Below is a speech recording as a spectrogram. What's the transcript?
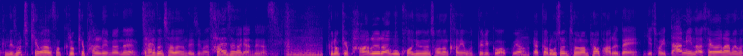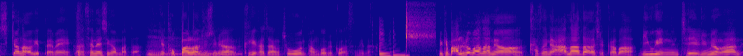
근데 솔직히 말해서 그렇게 바르면은 자외선 차단은 되지만 사회생활이 안 되지 않습니까? 음, 그렇게 바르라고 권유는 저는 감히 못 드릴 것 같고요 음. 약간 로션처럼 펴 바르되 이게 저희 땀이나 생활하면서 씻겨 나가기 때문에 한 3, 4시간마다 이렇게 음. 덧발라 주시면 그게 가장 좋은 방법일 것 같습니다 이렇게 말로만 하면 가슴이 안 하다 하실까봐 미국에 있는 제일 유명한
